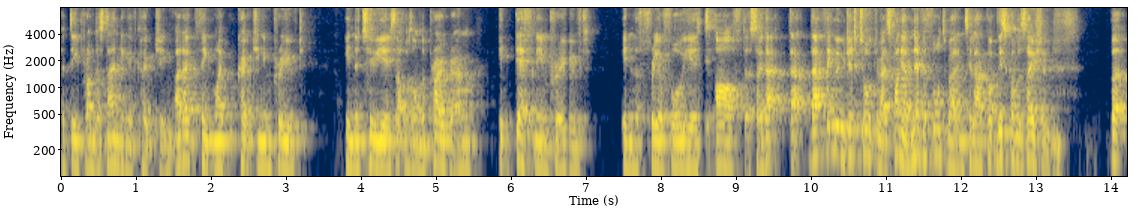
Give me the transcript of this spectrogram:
a deeper understanding of coaching. I don't think my coaching improved in the two years that I was on the program. It definitely improved in the three or four years after. So that that that thing we were just talking about, it's funny, I'd never thought about it until I got this conversation. Mm. But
